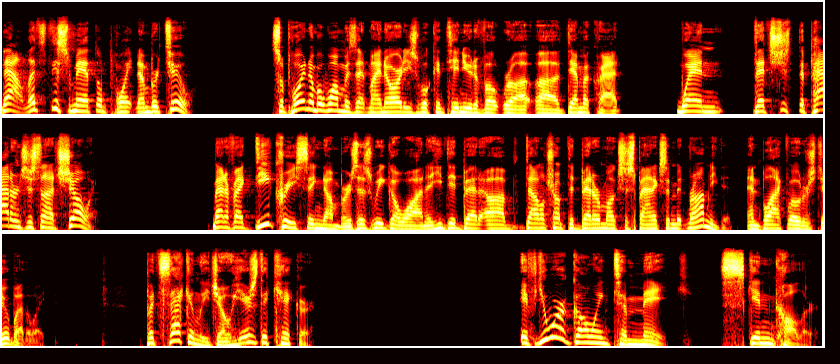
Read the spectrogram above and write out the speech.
Now, let's dismantle point number two. So, point number one was that minorities will continue to vote uh, uh, Democrat when that's just the pattern's just not showing. Matter of fact, decreasing numbers as we go on. He did better. Uh, Donald Trump did better amongst Hispanics than Mitt Romney did, and black voters too, by the way. But secondly, Joe, here's the kicker. If you are going to make skin color,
